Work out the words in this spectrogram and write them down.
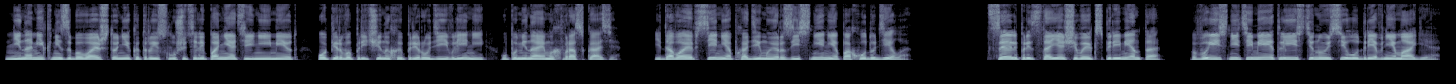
ни на миг не забывая, что некоторые слушатели понятия не имеют о первопричинах и природе явлений, упоминаемых в рассказе, и давая все необходимые разъяснения по ходу дела. Цель предстоящего эксперимента – выяснить, имеет ли истинную силу древняя магия.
